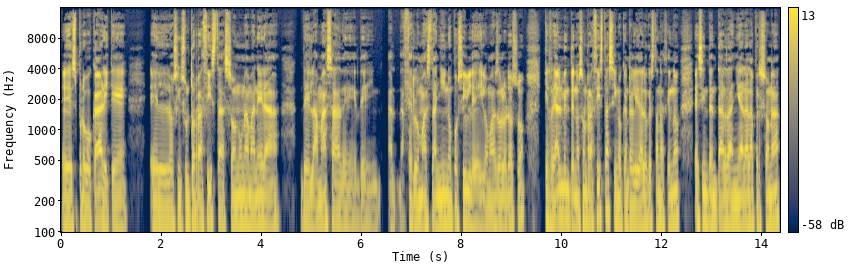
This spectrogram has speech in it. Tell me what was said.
es provocar y que el- los insultos racistas son una manera de la masa de, de hacer lo más dañino posible y lo más doloroso, que realmente no son racistas, sino que en realidad lo que están haciendo es intentar dañar a la persona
